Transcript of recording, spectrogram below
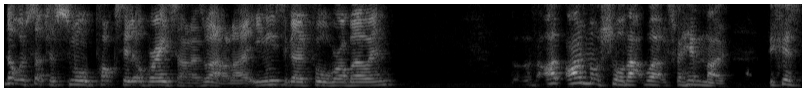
Not with such a small poxy little brace on as well. Like he needs to go full Rob Owen. I, I'm not sure that works for him though, because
